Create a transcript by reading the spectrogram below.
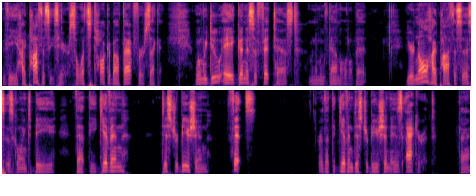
the hypotheses here. So let's talk about that for a second. When we do a goodness of fit test, I'm going to move down a little bit, your null hypothesis is going to be that the given distribution fits, or that the given distribution is accurate. Okay,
